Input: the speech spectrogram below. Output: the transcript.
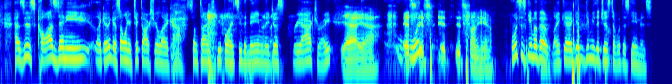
Has this caused any? Like, I think I saw on your TikToks. You're like, ah, sometimes people I see the name and they just react, right? Yeah, yeah. It's what, it's it, it's funny. Yeah. What's this game about? Like, uh, give give me the gist of what this game is.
